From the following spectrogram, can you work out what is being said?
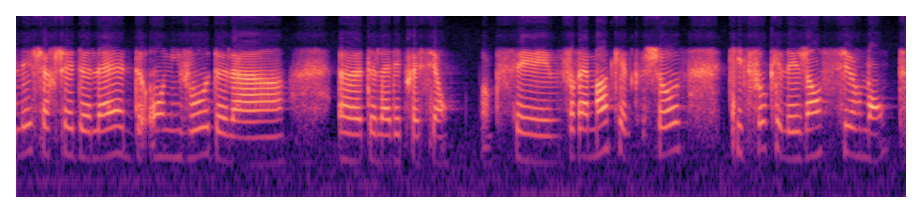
aller chercher de l'aide au niveau de la, euh, de la dépression. Donc, c'est vraiment quelque chose qu'il faut que les gens surmontent.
